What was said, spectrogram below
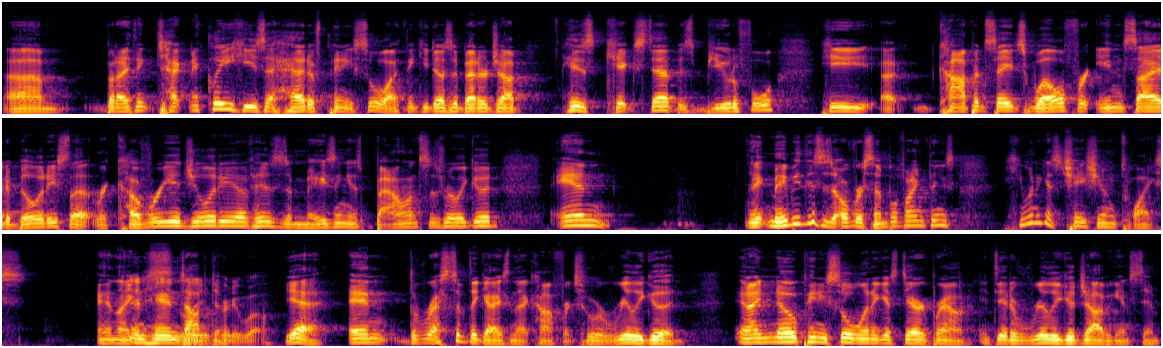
um, but I think technically he's ahead of Penei Sewell. I think he does a better job. His kick step is beautiful. He uh, compensates well for inside ability, so that recovery agility of his is amazing. His balance is really good, and like, maybe this is oversimplifying things. He went against Chase Young twice, and like And handled stopped him pretty well. Yeah, and the rest of the guys in that conference who are really good And I know Penei Sewell went against Derrick Brown and did a really good job against him.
